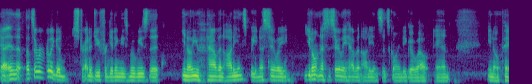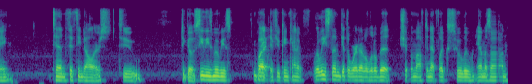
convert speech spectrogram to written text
Yeah, and that, that's a really good strategy for getting these movies that you know you have an audience, but you necessarily you don't necessarily have an audience that's going to go out and you know pay 10 15 dollars to to go see these movies but right. if you can kind of release them get the word out a little bit ship them off to netflix hulu amazon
